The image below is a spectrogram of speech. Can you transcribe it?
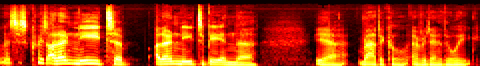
let's just cruise. I don't need to. I don't need to be in the yeah radical every day of the week.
